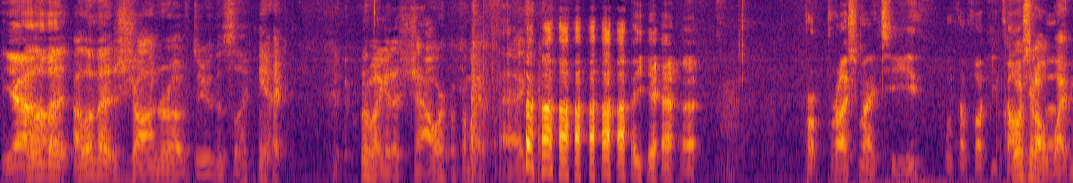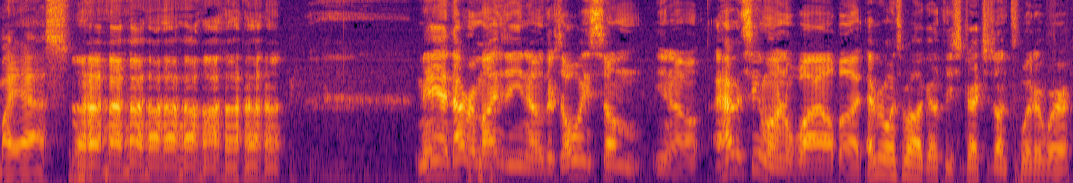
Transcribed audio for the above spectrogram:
Yeah. I love that. I love that genre of dude that's like, yeah. What am I gonna shower? Am I a fag? yeah. Br- brush my teeth. What the fuck you talking about? of course I don't about? wipe my ass. Man, that reminds me, you know, there's always some, you know, I haven't seen one in a while, but every once in a while I go through stretches on Twitter where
